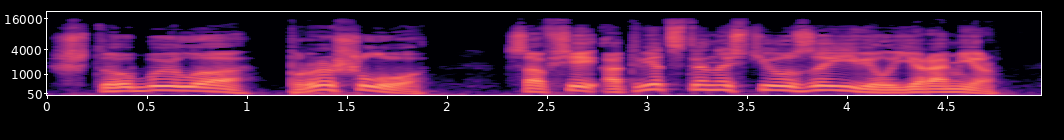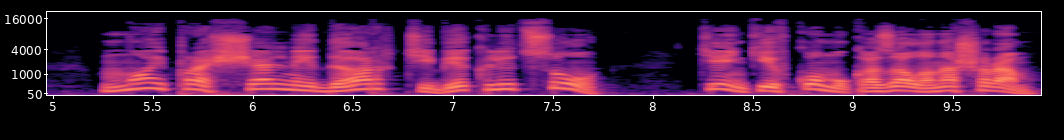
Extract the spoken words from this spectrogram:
«Что было, прошло», — со всей ответственностью заявил Яромир. «Мой прощальный дар тебе к лицу», — тень кивком указала на шрам.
